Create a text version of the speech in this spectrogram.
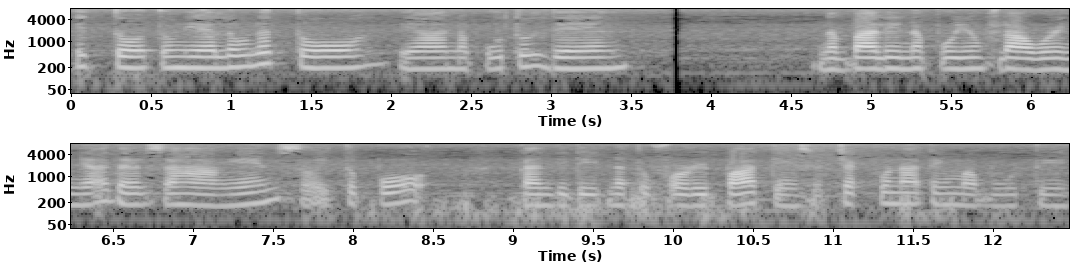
Ito, itong yellow na to, yan, naputol din. Nabali na po yung flower niya dahil sa hangin. So, ito po, candidate na to for repotting. So, check po natin mabuti.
